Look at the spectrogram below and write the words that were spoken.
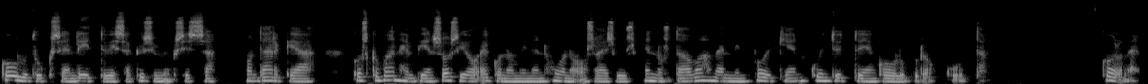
koulutukseen liittyvissä kysymyksissä on tärkeää, koska vanhempien sosioekonominen huono-osaisuus ennustaa vahvemmin poikien kuin tyttöjen koulupudokkuutta. 3.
